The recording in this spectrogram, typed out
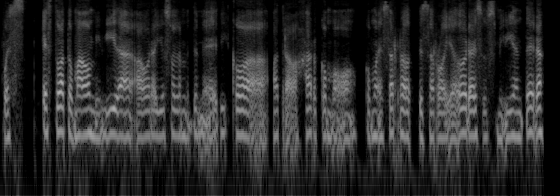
pues esto ha tomado mi vida. Ahora yo solamente me dedico a, trabajar como, como desarrolladora, eso es mi vida entera.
